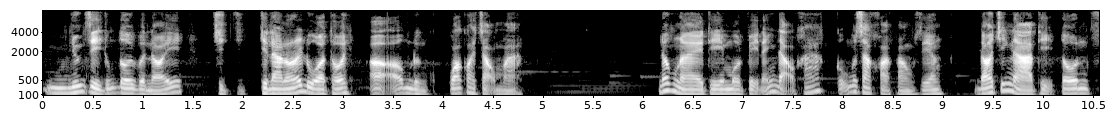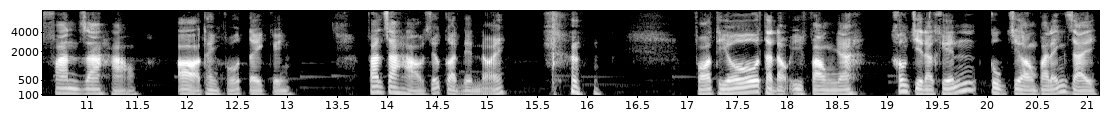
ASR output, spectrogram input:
những gì chúng tôi vừa nói chỉ, chỉ là nói đùa thôi. À, ông đừng quá quan trọng mà. Lúc này thì một vị lãnh đạo khác cũng ra khỏi phòng riêng. Đó chính là thị tôn Phan Gia Hảo ở thành phố Tây Kinh. Phan Gia Hảo giễu cận liền nói. Phó thiếu thật động y phòng nha. Không chỉ là khiến cục trưởng phải đánh giày,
